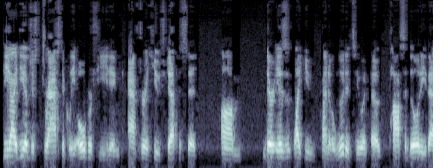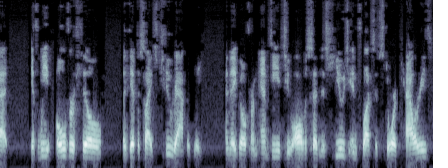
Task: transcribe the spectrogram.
the idea of just drastically overfeeding after a huge deficit, um, there is, like you kind of alluded to, a, possibility that if we overfill adipocytes too rapidly and they go from empty to all of a sudden this huge influx of stored calories,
